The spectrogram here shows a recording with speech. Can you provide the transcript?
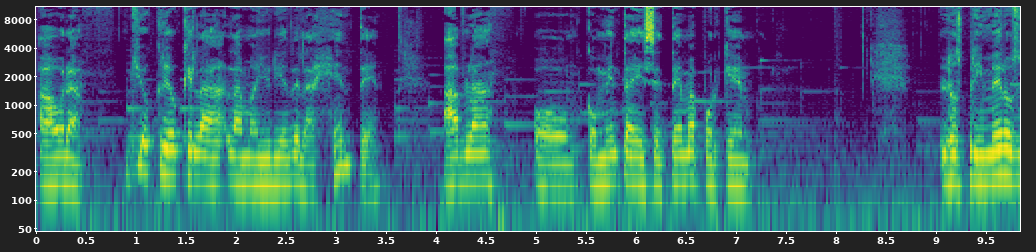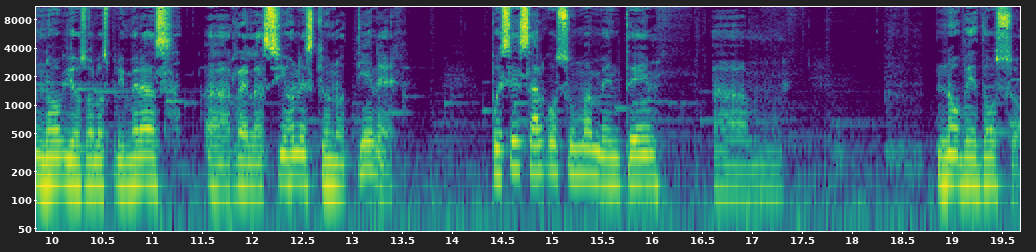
ahora, yo creo que la, la, mayoría de la gente habla o comenta ese tema porque los primeros novios o las primeras ah, relaciones que uno tiene pues es algo sumamente novedoso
